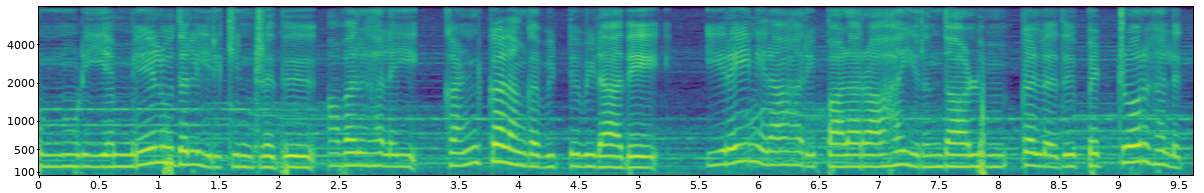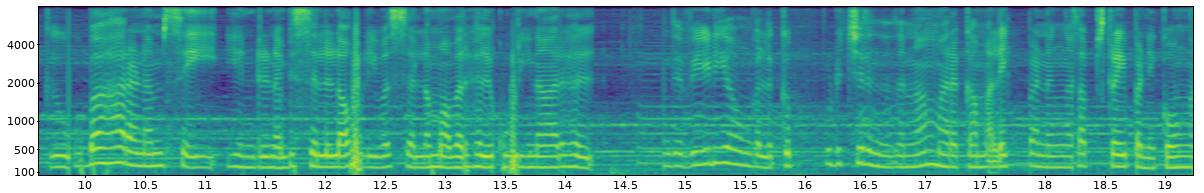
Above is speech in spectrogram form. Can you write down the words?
உன்னுடைய மேலுதல் இருக்கின்றது. அவர்களை கண்கலங்க விட்டு விடாதே இறை நிராகரிப்பாளராக இருந்தாலும் உங்களது பெற்றோர்களுக்கு உபகரணம் செய் என்று நபி ஸல்லல்லாஹு அலைஹி அவர்கள் கூறினார்கள். இந்த வீடியோ உங்களுக்கு பிடிச்சிருந்ததுன்னா மறக்காமல் லைக் பண்ணுங்கள் சப்ஸ்கிரைப் பண்ணிக்கோங்க.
